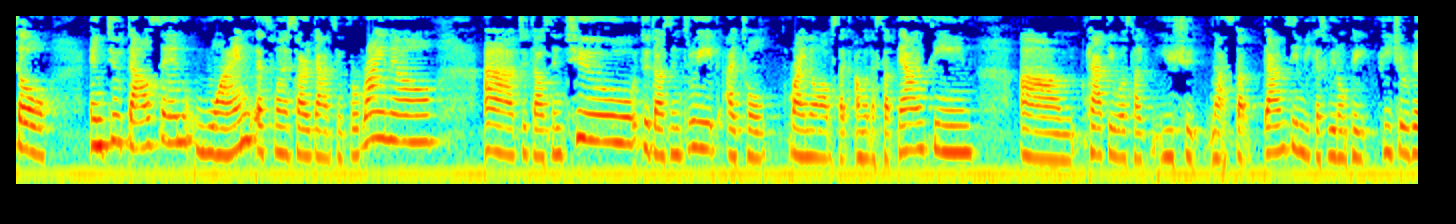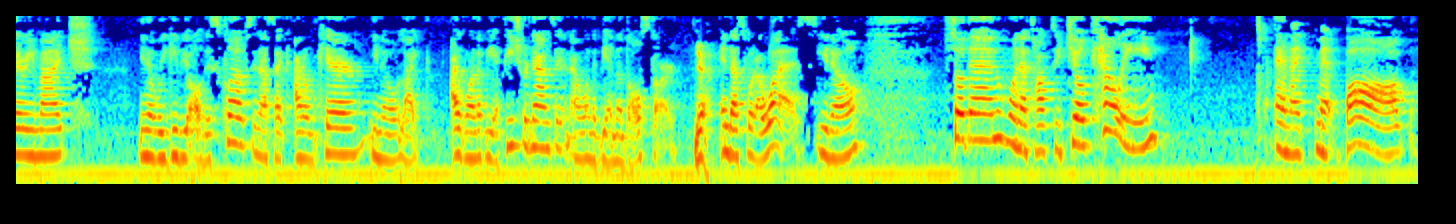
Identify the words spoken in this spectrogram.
So in 2001, that's when I started dancing for Rhino. Uh, 2002, 2003, I told Rhino, I was like, I'm going to stop dancing. Um, Kathy was like, you should not stop dancing because we don't pay feature very much. You know, we give you all these clubs. And I was like, I don't care. You know, like, I want to be a feature dancer and I want to be an adult star. Yeah. And that's what I was, you know. So then when I talked to Jill Kelly and I met Bob,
